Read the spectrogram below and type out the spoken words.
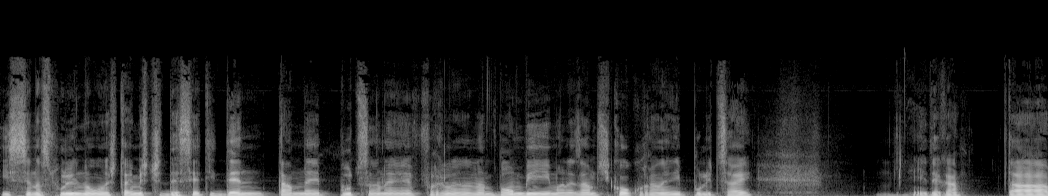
и се насвоили много неща. И мисля, че десети ден там е пуцане, фърляне на бомби, има не знам си колко ранени полицаи и така. Та,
